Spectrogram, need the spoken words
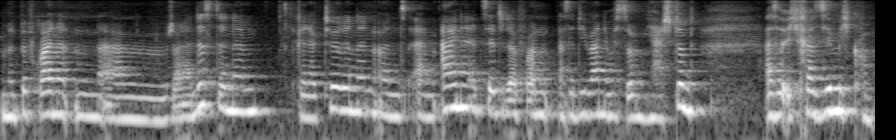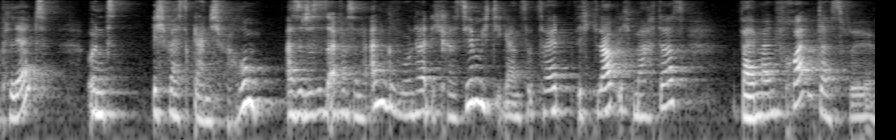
mit befreundeten ähm, Journalistinnen Redakteurinnen und ähm, eine erzählte davon, also die war nämlich so, ja stimmt, also ich rasiere mich komplett und ich weiß gar nicht warum. Also das ist einfach so eine Angewohnheit, ich rasiere mich die ganze Zeit. Ich glaube, ich mache das, weil mein Freund das will.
